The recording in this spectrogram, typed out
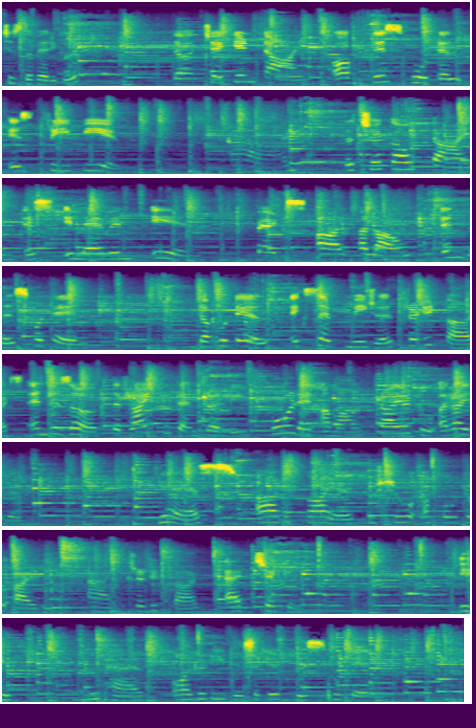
which is the very good. The check-in time of this hotel is 3 pm and the checkout time is 11 am. Pets are allowed in this hotel. The hotel accepts major credit cards and reserves the right to temporarily hold an amount prior to arrival. Guests are required to show a photo ID credit card at check-in. If you have already visited this hotel,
